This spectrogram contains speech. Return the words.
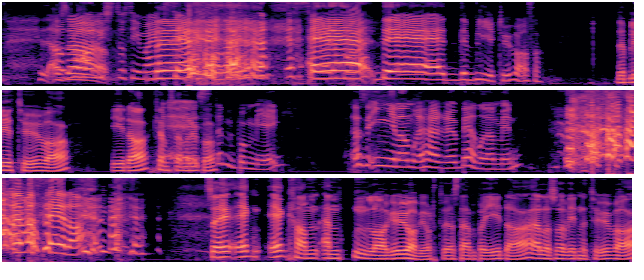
Og du har lyst til å si meg. det- Jeg ser det på deg. Jeg ser det Eh, på deg. det, det blir Tuva, altså. Det blir Tuva. Ida, hvem stemmer Jeg du på? Jeg stemmer på meg. Altså, ingen andre her er bedre enn min. Jeg bare sier det. Så jeg, jeg, jeg kan enten lage uavgjort ved å stemme på Ida, eller så vinne Tuva.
